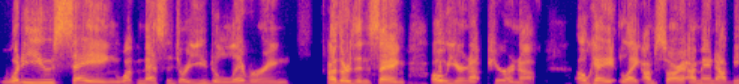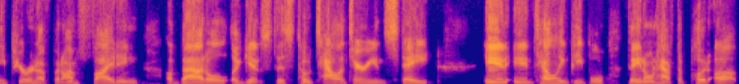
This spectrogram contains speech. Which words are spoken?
what are you saying? What message are you delivering other than saying oh you're not pure enough okay like i'm sorry i may not be pure enough but i'm fighting a battle against this totalitarian state and and telling people they don't have to put up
